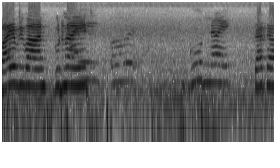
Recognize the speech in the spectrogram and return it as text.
Bye everyone good night tata.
